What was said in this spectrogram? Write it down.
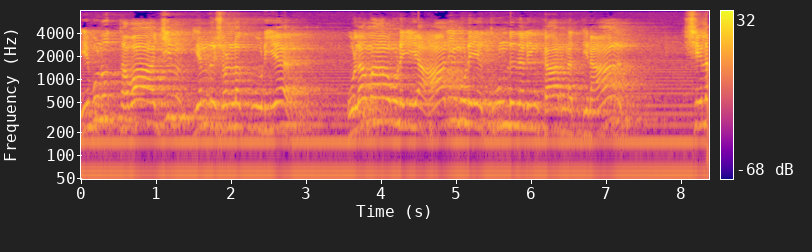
இபுனு தவாஜின் என்று சொல்லக்கூடிய உலமாவுடைய ஆலிமுடைய தூண்டுதலின் காரணத்தினால் சில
